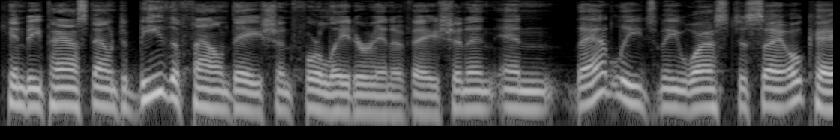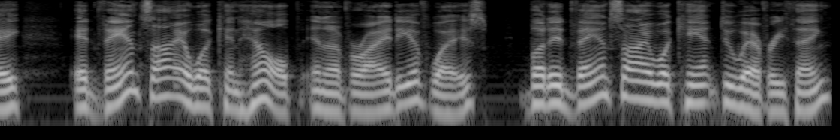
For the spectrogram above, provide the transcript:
can be passed down to be the foundation for later innovation. And, and that leads me, Wes, to say, okay, Advance Iowa can help in a variety of ways, but Advance Iowa can't do everything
